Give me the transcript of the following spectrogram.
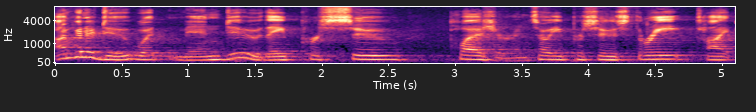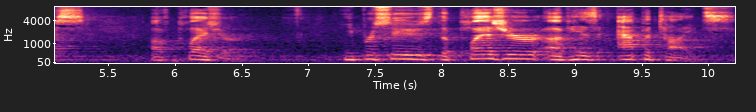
I'm going to do what men do. They pursue pleasure. And so he pursues three types of pleasure. He pursues the pleasure of his appetites.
